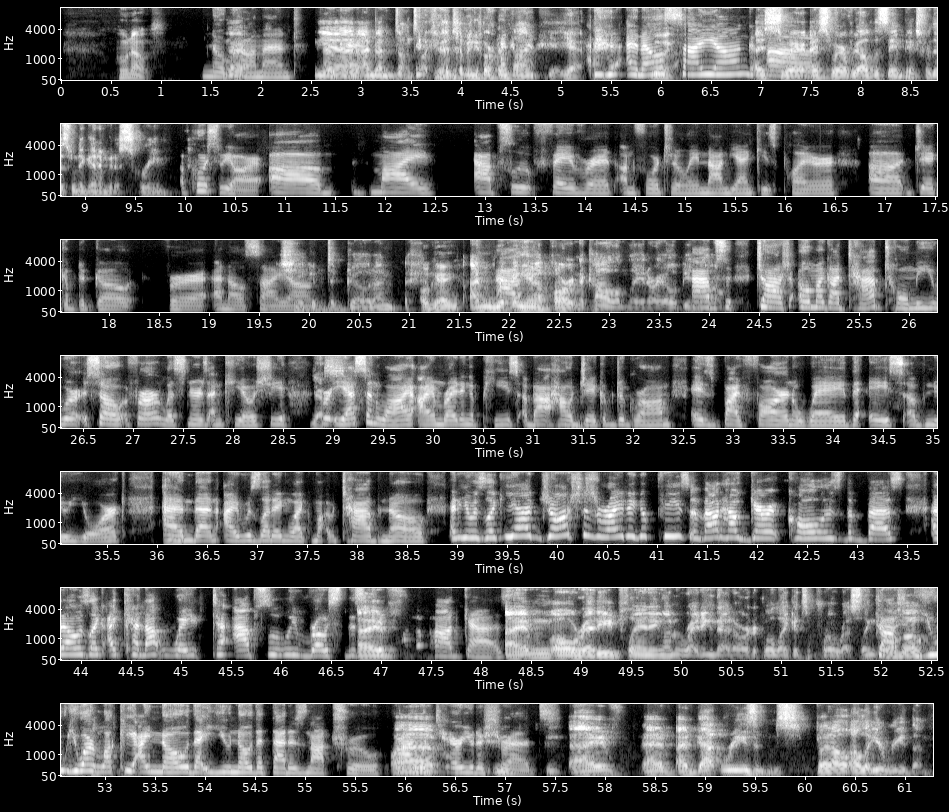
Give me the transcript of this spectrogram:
Who knows? No Yeah. comment. yeah, Okay. I'm, I'm done talking about Domingo Germán. Yeah, yeah. and Moving El on. Cy Young. I swear, I uh, swear, if we all have the same picks for this one again, I'm gonna scream. Of course we are. Um, my absolute favorite, unfortunately, non-Yankees player, uh, Jacob DeGoat for NL Cy Young. Jacob DeGoat. I'm Okay. I'm ripping him apart in a column later. I hope you know. Absolutely, Josh. Oh my God, Tab told me you were so. For our listeners and Kiyoshi, Yes. for ESNY, I am writing a piece about how Mm-hmm. Mhm. Jacob DeGrom is by far and away the ace of New York. Mm-hmm. And then I was letting like my, Tab know, and he was like, "Yeah, Josh is writing a piece about how Gerrit Cole is the best." And I was like, "I cannot wait to absolutely roast this kid on the podcast." I'm already planning on writing that article like it's a pro wrestling Josh, promo. you you are lucky. I know that you know that that is not true, or I Uh, would tear you to shreds. I've, I've I've got reasons, but I'll I'll let you read them.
